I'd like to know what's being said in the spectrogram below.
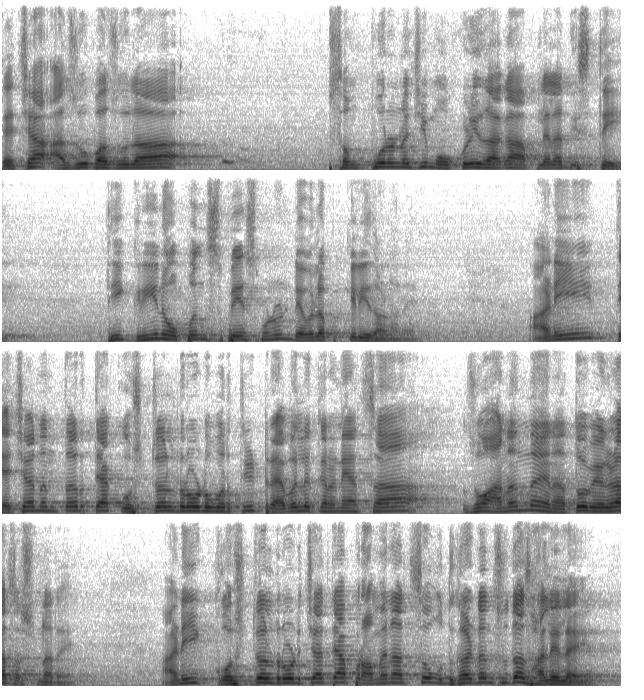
त्याच्या आजूबाजूला संपूर्ण जी मोकळी जागा आपल्याला दिसते ती ग्रीन ओपन स्पेस म्हणून डेव्हलप केली जाणार आहे. आणि त्याच्यानंतर त्या कोस्टल रोडवरती ट्रॅव्हल करण्याचा जो आनंद आहे ना तो वेगळाच असणार आहे. आणि कोस्टल रोडच्या त्या प्रॉमेनादचं उद्घाटनसुद्धा झालेलं आहे.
